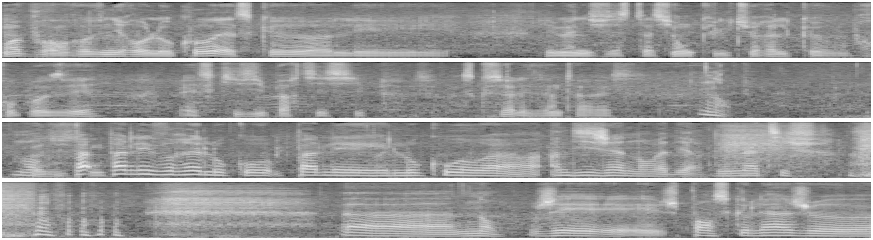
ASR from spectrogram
Moi, pour en revenir aux locaux, est-ce que euh, les, manifestations culturelles que vous proposez, est-ce qu'ils y participent? Est-ce que ça les intéresse? Non. pas, les vrais locaux, pas les locaux euh, indigènes, on va dire, des natifs. Euh, non, je pense que là, je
